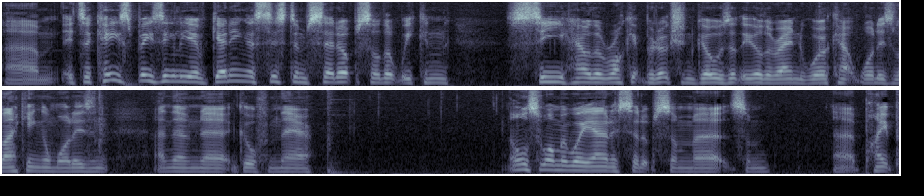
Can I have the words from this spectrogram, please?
Um, it's a case basically of getting a system set up so that we can see how the rocket production goes at the other end, work out what is lacking and what isn't, and then uh, go from there. Also on my way out, I set up some uh, some uh, pipe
